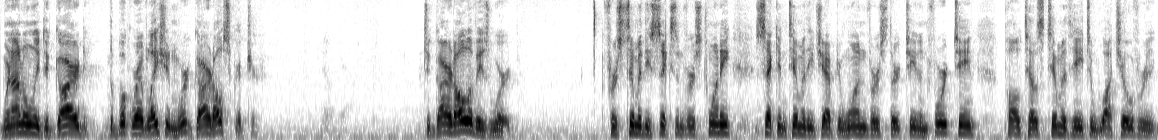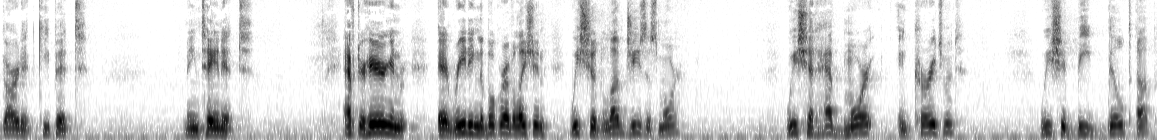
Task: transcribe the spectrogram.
we're not only to guard the book of Revelation, we're guard all Scripture. To guard all of His Word. 1 Timothy 6 and verse 20, 2 Timothy chapter 1 verse 13 and 14, Paul tells Timothy to watch over it, guard it, keep it, maintain it. After hearing and reading the book of Revelation, we should love Jesus more. We should have more encouragement. We should be built up.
